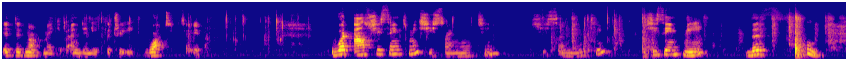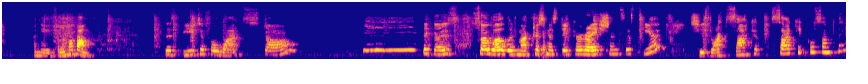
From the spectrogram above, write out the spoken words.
it did not make it underneath the tree whatsoever. What else she sent me? She's so naughty. She's so naughty. She sent me this, ooh, I nearly fell on my bum. This beautiful white star that goes so well with my Christmas decorations this year. She's like psychic, psychic or something.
